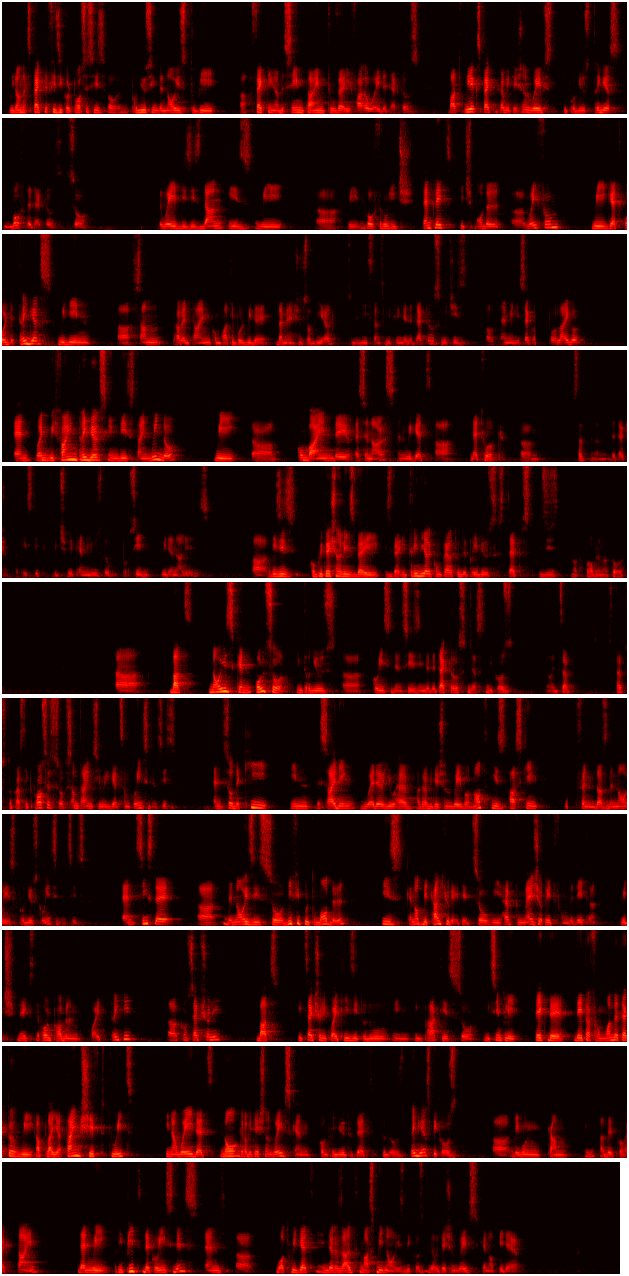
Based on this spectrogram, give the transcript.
we don't expect the physical processes of producing the noise to be affecting at the same time two very far away detectors. But we expect gravitational waves to produce triggers in both detectors. So the way this is done is we, uh, we go through each template, each model uh, waveform. We get all the triggers within uh, some travel time compatible with the dimensions of the Earth, so the distance between the detectors, which is about 10 milliseconds for LIGO. And when we find triggers in this time window, we uh, combine their SNRs, and we get a network um, stat um, detection statistic, which we can use to proceed with analysis. Uh, this is computationally is very is very trivial compared to the previous steps. This is not a problem at all. Uh, but noise can also introduce uh, coincidences in the detectors, just because you know, it's a stochastic process. So sometimes you will get some coincidences, and so the key in deciding whether you have a gravitational wave or not is asking often does the noise produce coincidences. And since the, uh, the noise is so difficult to model, this cannot be calculated. So we have to measure it from the data, which makes the whole problem quite tricky uh, conceptually, but it's actually quite easy to do in, in practice. So we simply take the data from one detector, we apply a time shift to it, in a way that no gravitational waves can contribute to that to those triggers because uh, they wouldn't come at the correct time. Then we repeat the coincidence, and uh, what we get in the result must be noise because gravitational waves cannot be there.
